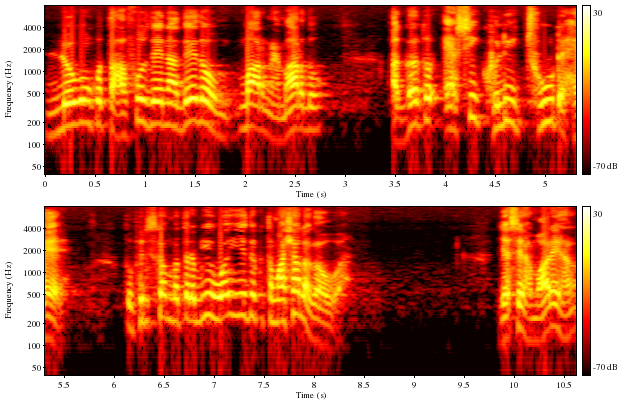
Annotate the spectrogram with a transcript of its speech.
لوگوں کو تحفظ دینا دے دو مارنا مار دو۔ اگر تو ایسی کھلی چھوٹ ہے، تو پھر اس کا مطلب یہ ہوا، یہ تو تماشا لگا ہوا۔ جیسے ہمارے ہاں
